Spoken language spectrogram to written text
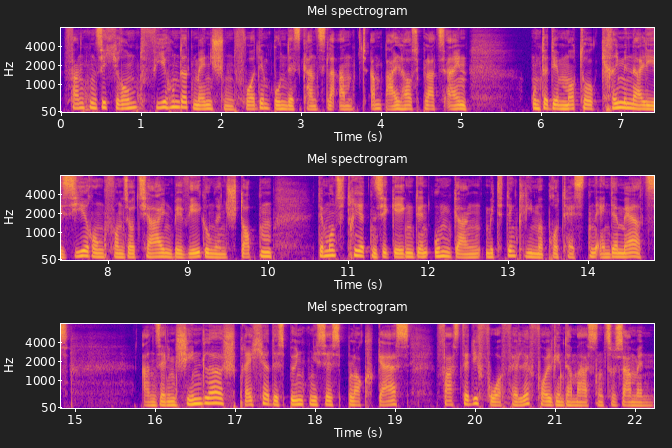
fanden sich rund 400 Menschen vor dem Bundeskanzleramt am Ballhausplatz ein Unter dem Motto Kriminalisierung von sozialen Bewegungen stoppen demonstrierten sie gegen den Umgang mit den Klimaprotesten Ende März. Anselm Schindler, Sprecher des Bündnisses Block Gas, fasste die Vorfälle folgendermaßen zusammen.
